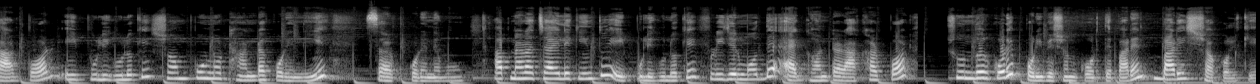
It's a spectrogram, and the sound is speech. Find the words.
তারপর এই পুলিগুলোকে সম্পূর্ণ ঠান্ডা করে নিয়ে সার্ভ করে নেব। আপনারা চাইলে কিন্তু এই পুলিগুলোকে ফ্রিজের মধ্যে এক ঘণ্টা রাখার পর সুন্দর করে পরিবেশন করতে পারেন বাড়ির সকলকে।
